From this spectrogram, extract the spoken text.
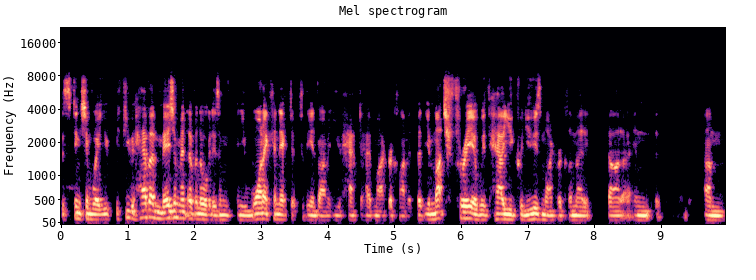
distinction where you if you have a measurement of an organism and you want to connect it to the environment you have to have microclimate but you're much freer with how you could use microclimatic data and um,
